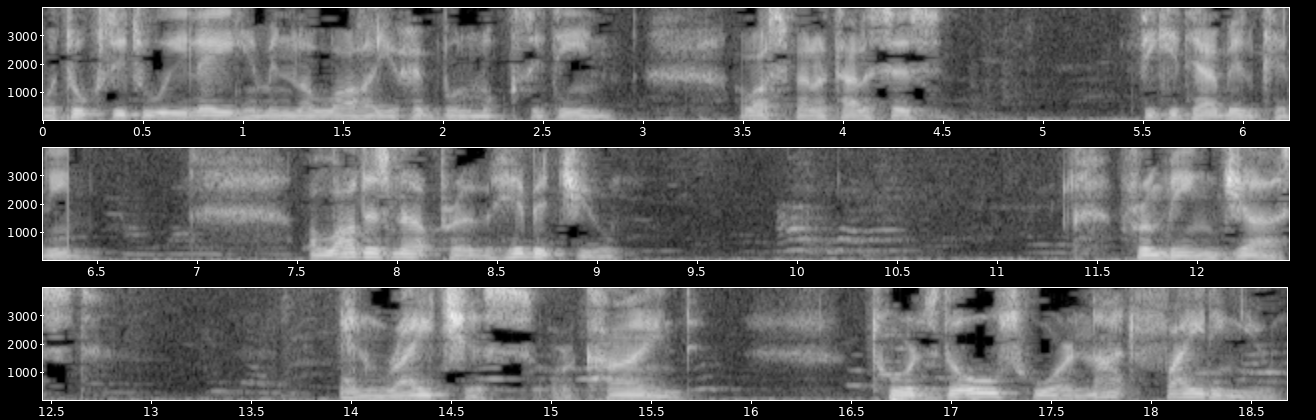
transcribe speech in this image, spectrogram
وتقسطوا إليهم إن الله يحب المقسطين Allah subhanahu wa ta'ala says في كتاب الكريم Allah does not prohibit you from being just and righteous or kind towards those who are not fighting you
